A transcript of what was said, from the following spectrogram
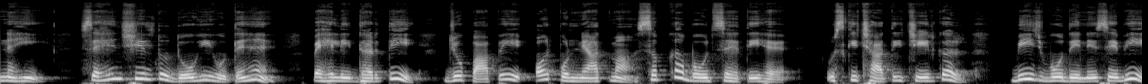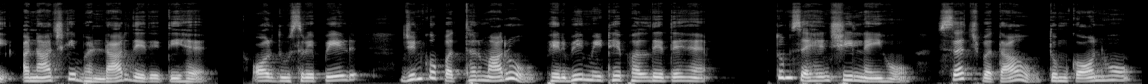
नहीं, सहनशील तो दो ही होते हैं। पहली धरती, जो पापी और पुण्यात्मा सबका बोझ सहती है, उसकी छाती चीरकर बीज बो देने से भी अनाज के भंडार दे देती है, और दूसरे पेड़, जिनको पत्थर मारो, फिर भी मीठे फल देते हैं। तुम सहनशील नहीं हो, सच बताओ तुम कौन हो?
